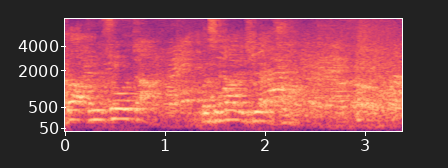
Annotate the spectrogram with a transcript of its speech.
Back from the soldier. Reaction.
